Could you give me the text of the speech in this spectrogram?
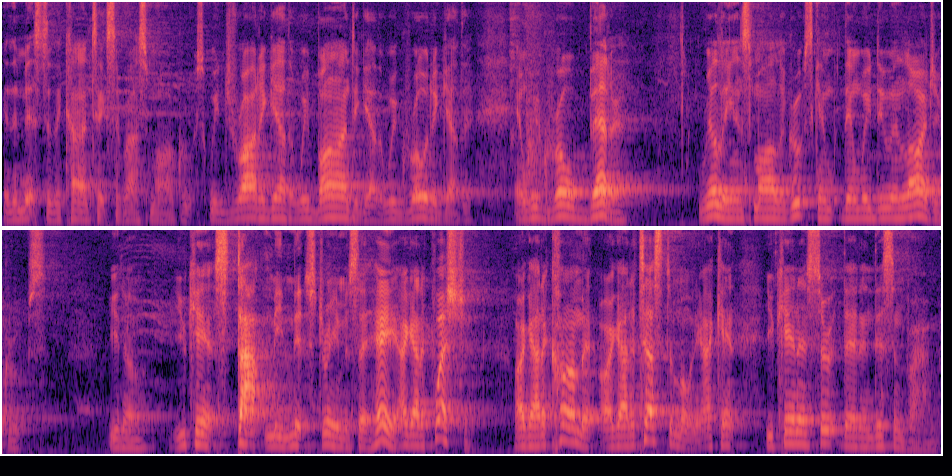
in the midst of the context of our small groups. We draw together, we bond together, we grow together, and we grow better really in smaller groups can, than we do in larger groups. You know, You can't stop me midstream and say, hey, I got a question, or I got a comment, or I got a testimony. I can't, you can't insert that in this environment.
